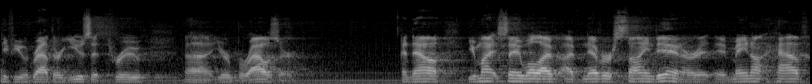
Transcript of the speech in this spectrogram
if you would rather use it through uh, your browser. And now you might say, well, I've, I've never signed in, or it, it may not have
